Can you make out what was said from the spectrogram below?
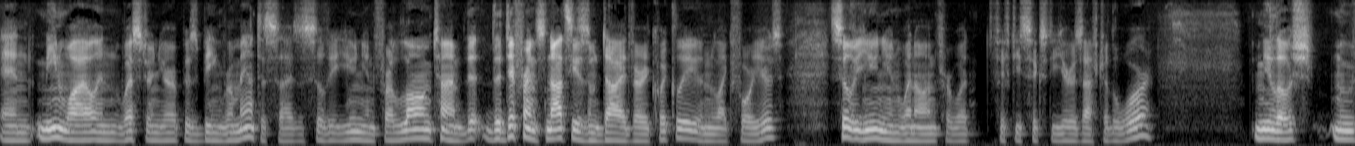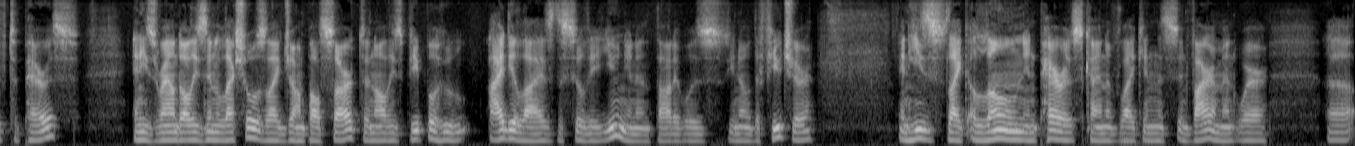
and meanwhile, in Western Europe, was being romanticized, the Soviet Union, for a long time. The, the difference, Nazism died very quickly in like four years. Soviet Union went on for what, 50, 60 years after the war. Milosz moved to Paris, and he's around all these intellectuals like Jean Paul Sartre and all these people who idealized the Soviet Union and thought it was, you know, the future. And he's like alone in Paris, kind of like in this environment where uh,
